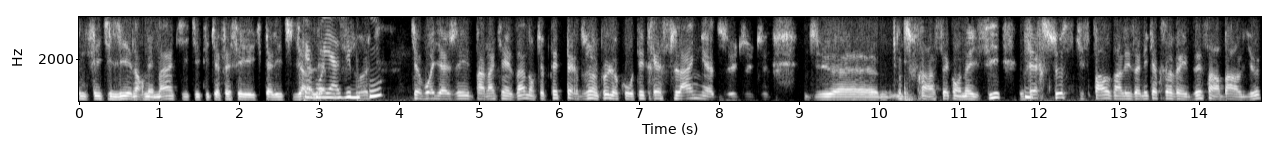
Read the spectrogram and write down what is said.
une, fille qui lit énormément, qui, qui, qui a fait ses, qui est allée étudier. Qui a voyagé beaucoup qui a voyagé pendant 15 ans, donc il a peut-être perdu un peu le côté très slang du du du, du, euh, du français qu'on a ici, versus ce qui se passe dans les années 90 en banlieue.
